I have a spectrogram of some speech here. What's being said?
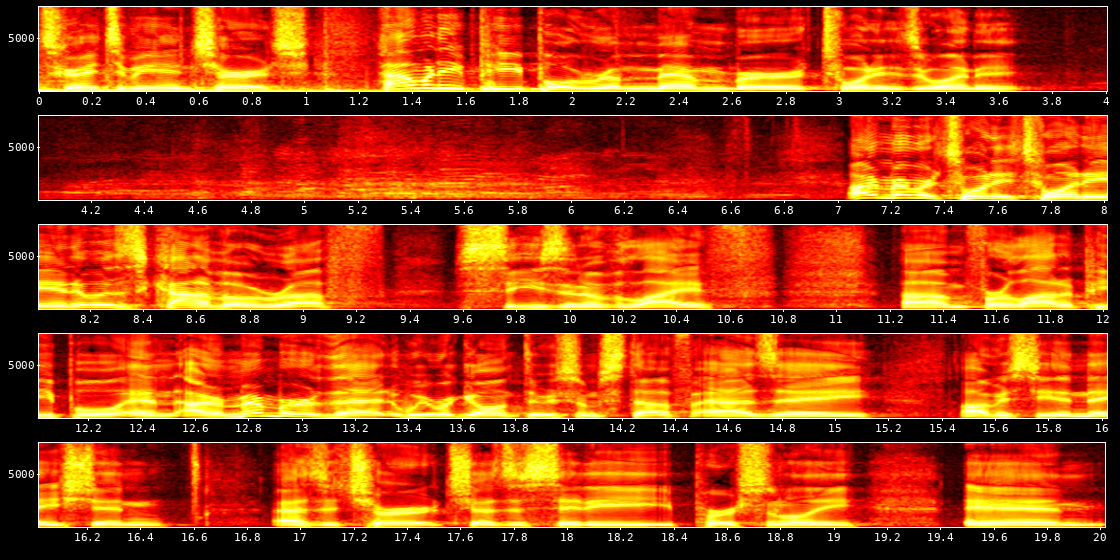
It's great to be in church. How many people remember 2020? I remember 2020, and it was kind of a rough season of life um, for a lot of people. And I remember that we were going through some stuff as a, obviously, a nation as a church, as a city, personally. And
